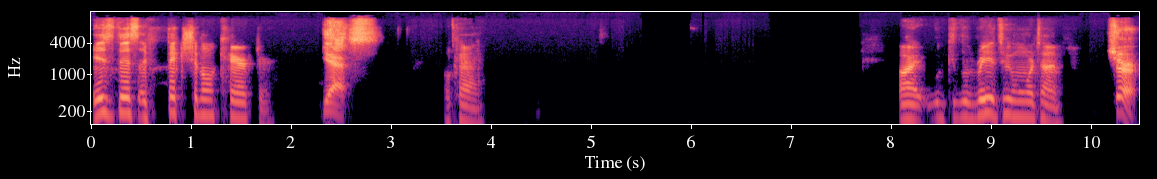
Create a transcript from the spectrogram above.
Is this a fictional character? Yes. Okay. All right, we can- read it to me one more time. Sure.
